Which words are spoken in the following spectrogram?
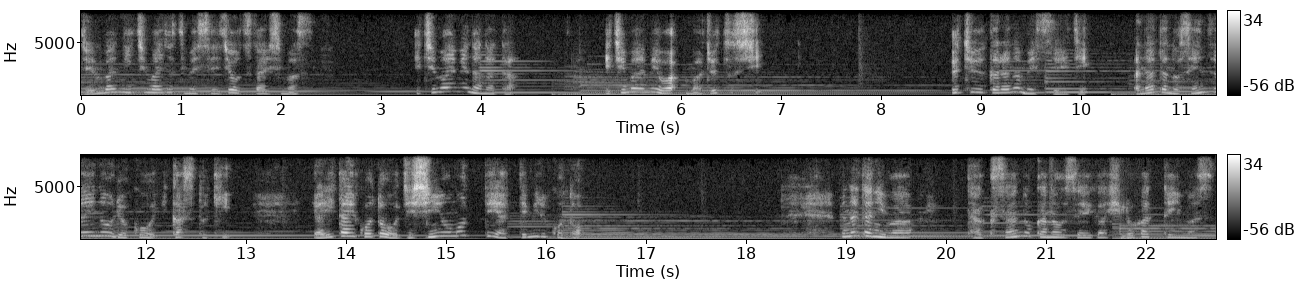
順番に1枚ずつメッセージをお伝えします。1枚目のあなた。1枚目は魔術師。宇宙からのメッセージ。あなたの潜在能力を生かすとき、やりたいことを自信を持ってやってみること。あなたにはたくさんの可能性が広がっています。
